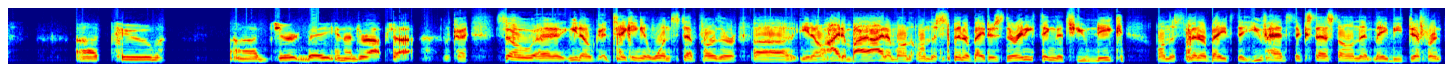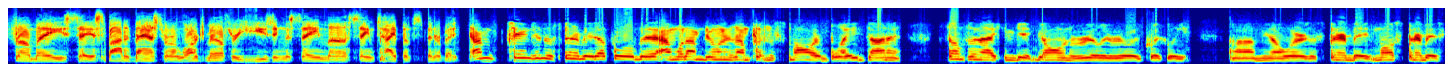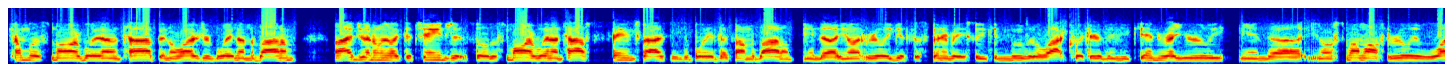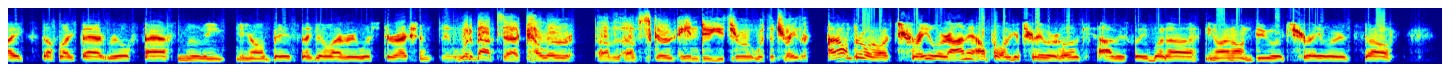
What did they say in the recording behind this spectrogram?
uh, tube, uh, jerk bait, and a drop shot. Okay. So, uh, you know, taking it one step further, uh, you know, item by item on, on the spinner bait, is there anything that's unique on the spinner baits that you've had success on that may be different from a, say, a spotted bass or a largemouth, or are you using the same uh, same type of spinner bait? I'm changing the spinner bait up a little bit. And what I'm doing is I'm putting smaller blades on it, something that I can get going really, really quickly. Um, you know, whereas a spinner bait, most spinner baits come with a smaller blade on the top and a larger blade on the bottom. I generally like to change it so the smaller blade on top is the same size as the blade that's on the bottom. And, uh, you know, it really gets the spinner bait so you can move it a lot quicker than you can regularly. And, uh, you know, smallmouth really like stuff like that, real fast moving, you know, baits that go every which direction. What about uh, color of, of skirt and do you throw it with a trailer? I don't throw a trailer on it. I'll put like a trailer hook, obviously, but, uh, you know, I don't do a trailer itself.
